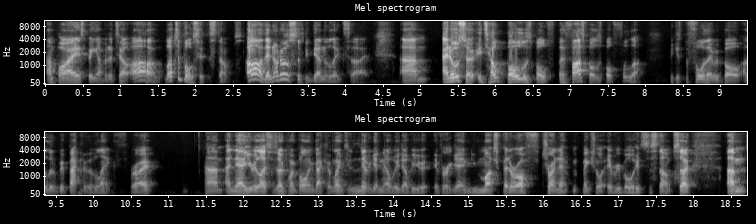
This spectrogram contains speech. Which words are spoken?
umpires being able to tell, oh, lots of balls hit the stumps. Oh, they're not all slipping down the leg side. Um, and also, it's helped bowlers bowl, uh, fast bowlers bowl fuller because before they would bowl a little bit back of the length, right? Um, and now you realize there's no point bowling back of length. You'll never get an LBW ever again. You're much better off trying to make sure every ball hits the stump. So, um,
